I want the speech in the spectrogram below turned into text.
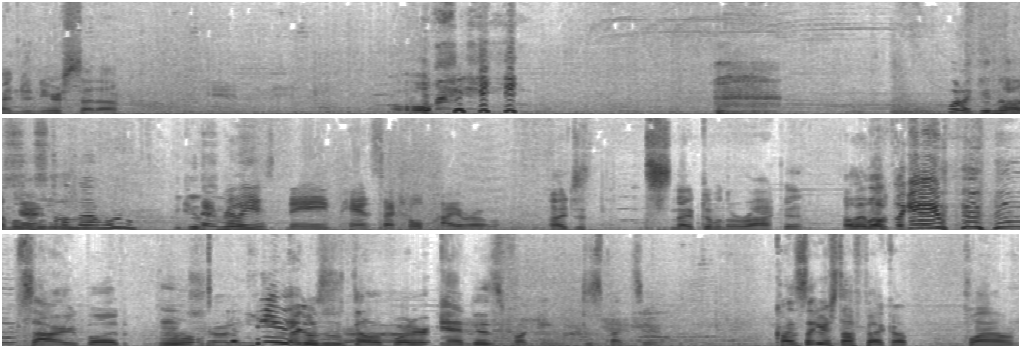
engineer setup. Oh, What, I get no I'm assist little- on that one? It Is gives that really his name? Pansexual Pyro? I just sniped him with a rocket. Oh, they love the game. Sorry, bud. Shutting- there goes his teleporter and his fucking dispenser. Come on, set your stuff back up, clown.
